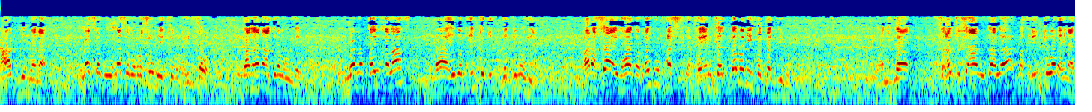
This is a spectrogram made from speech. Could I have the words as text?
عبد مناف. نسبوا نسب الرسول يجتمعوا سوا. قال أنا اقربه اليه قال لهم طيب خلاص آه اذا أنتم قدموه يعني. أنا سائل هذا الرجل اسلم فإن كذبني فكذبوه. يعني إذا سالته سؤال وقال لا مثلا انت ورا هناك.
